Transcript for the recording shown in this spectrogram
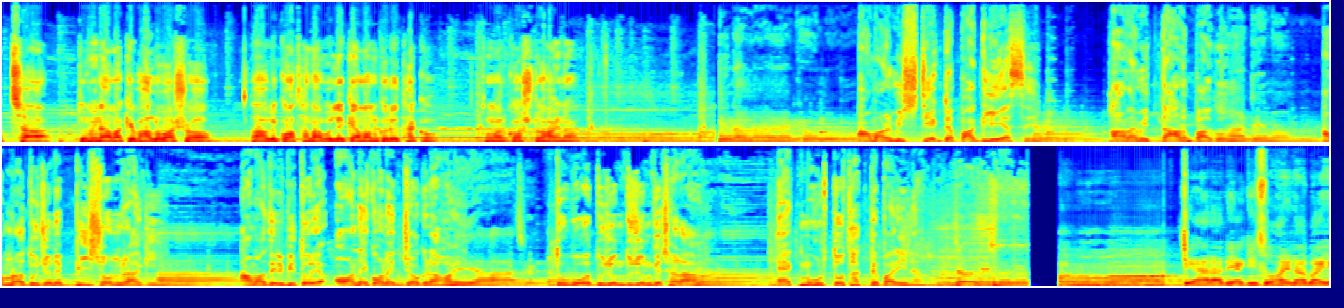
আচ্ছা তুমি না আমাকে ভালোবাসো তাহলে কথা না বললে কেমন করে থাকো? তোমার কষ্ট হয় না? আমার মিষ্টি একটা পাগলি আছে আর আমি তার পাগল। আমরা দুজনে ভীষণ রাগী। আমাদের ভিতরে অনেক অনেক ঝগড়া হয়। তবুও দুজন দুজনকে ছাড়া এক মুহূর্ত থাকতে পারি না। চেহারা দেয়া কিছু হয় না ভাই।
